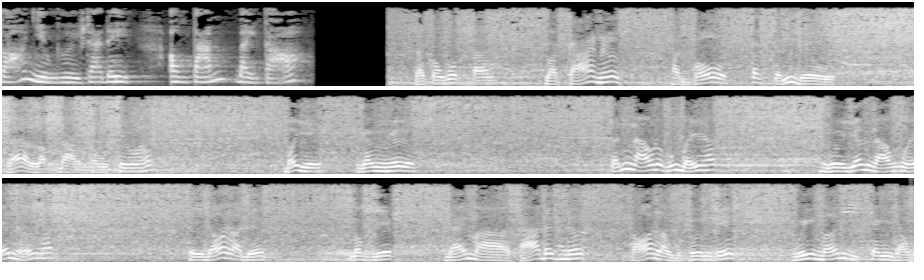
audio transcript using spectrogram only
có nhiều người ra đi. Ông Tám bày tỏ. Đã có quốc tang và cả nước, thành phố, các tỉnh đều đã lập đàn cầu siêu hết. Bởi vì gần như tỉnh nào nó cũng bị hết người dân nào cũng bị ảnh hưởng hết. Thì đó là được một dịp để mà cả đất nước tỏ lòng thương tiếc quý mến trân trọng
